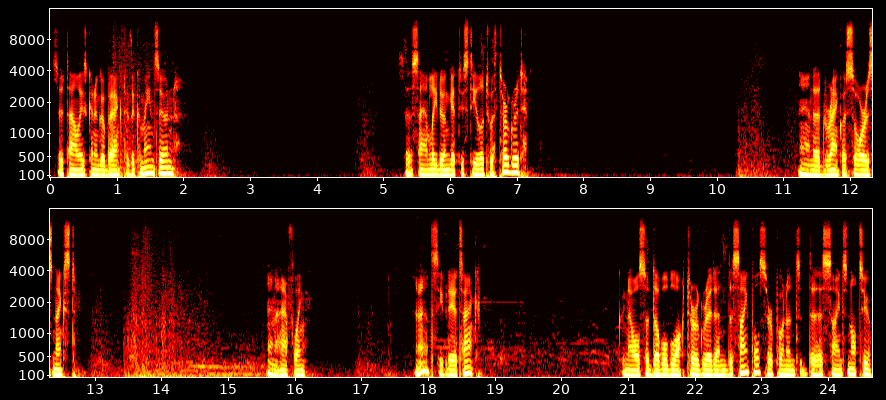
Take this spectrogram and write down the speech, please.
So Tali's gonna go back to the command zone. So sadly don't get to steal it with Tergrid. And a Dracosaur is next. Halfling. Alright, let's see if they attack. Could now also double block Tergrid and Disciples, our opponent decides not to.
